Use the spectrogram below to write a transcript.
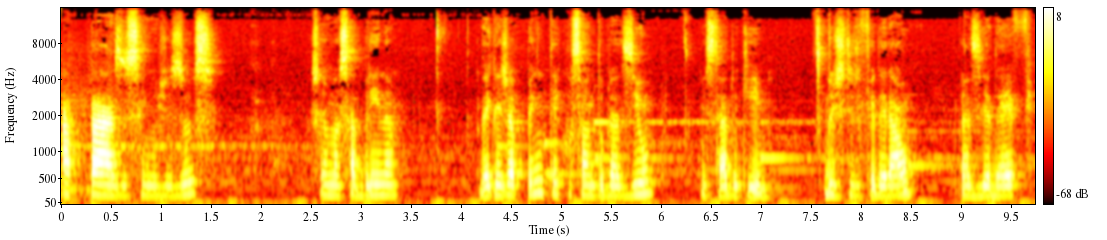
A paz do Senhor Jesus. Sou irmã Sabrina, da Igreja Pentecostal do Brasil, no estado aqui do Distrito Federal. Brasília DF.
